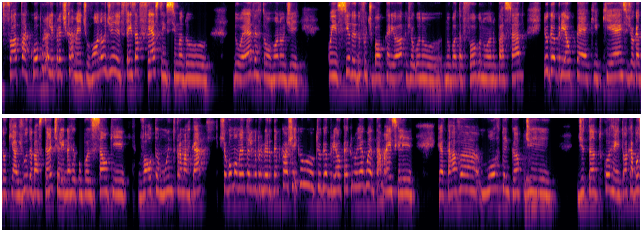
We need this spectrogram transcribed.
só atacou por ali praticamente. O Ronald fez a festa em cima do, do Everton, o Ronald conhecido do futebol carioca, jogou no, no Botafogo no ano passado, e o Gabriel Peck, que é esse jogador que ajuda bastante ali na recomposição, que volta muito para marcar. Chegou um momento ali no primeiro tempo que eu achei que o, que o Gabriel Peck não ia aguentar mais, que ele já estava morto em campo de, de tanto correr. Então acabou,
